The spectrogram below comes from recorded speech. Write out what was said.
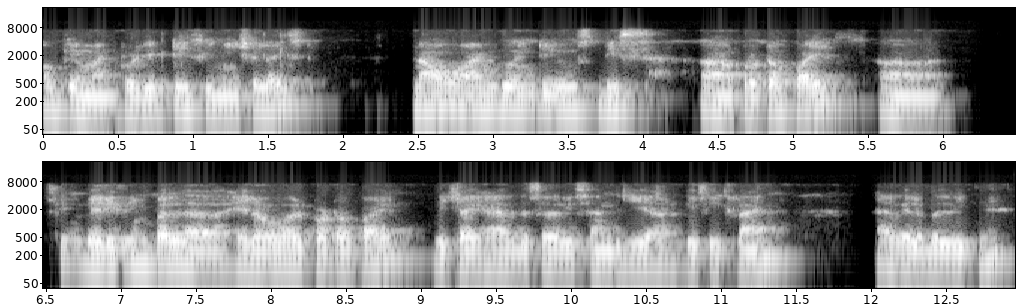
okay my project is initialized now I'm going to use this uh, protofile, uh, very simple uh, hello world protofile, which I have the service and the gRPC client available with me.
